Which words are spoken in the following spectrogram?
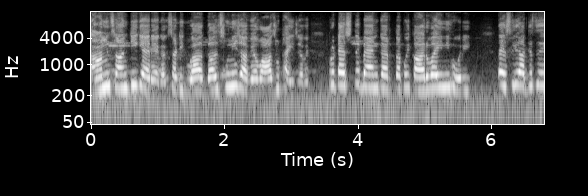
ਆਮ ਇਨਸਾਨ ਕੀ ਕਹਿ ਰਿਹਾ ਕਿ ਸਾਡੀ ਗੱਲ ਸੁਣੀ ਜਾਵੇ, ਆਵਾਜ਼ ਉਠਾਈ ਜਾਵੇ ਪ੍ਰੋਟੈਸਟ ਤੇ ਬੈਨ ਕਰਤਾ, ਕੋਈ ਕਾਰਵਾਈ ਨਹੀਂ ਹੋ ਰਹੀ। ਤਾਂ ਇਸ ਲਈ ਅੱਜ ਅਸੀਂ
